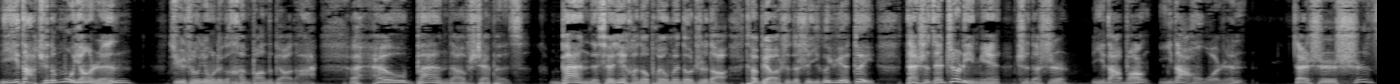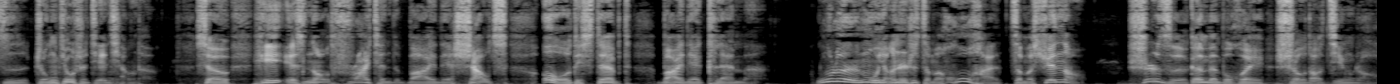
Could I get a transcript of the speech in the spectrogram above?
一大群的牧羊人，剧中用了一个很棒的表达：a whole band of shepherds。Band，相信很多朋友们都知道，它表示的是一个乐队，但是在这里面指的是一大帮、一大伙人。但是狮子终究是坚强的，so he is not frightened by their shouts or disturbed by their clamor。无论牧羊人是怎么呼喊、怎么喧闹，狮子根本不会受到惊扰。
